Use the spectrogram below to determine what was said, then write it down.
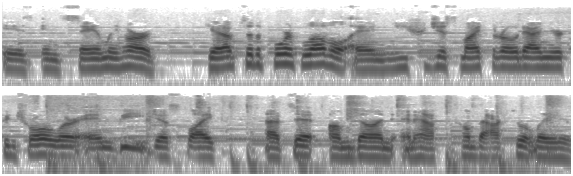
is insanely hard. Get up to the fourth level, and you just might throw down your controller and be just like, "That's it, I'm done," and have to come back to it later.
